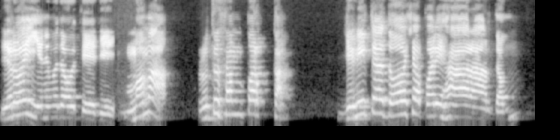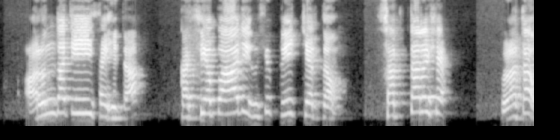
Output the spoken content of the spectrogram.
ఇరవై ఎనిమిదవ తేదీ మమ ఋతు సంపర్క జనిత దోష పరిహారార్థం అరుంధతి సహిత కశ్యపాది ఋషి ప్రీత్యర్థం. సప్తరుష వ్రతం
